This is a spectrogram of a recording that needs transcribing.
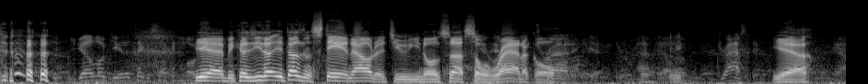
You gotta look. You gotta take a second look. yeah, because you know it doesn't stand out at you. You know, it's not so radical. Dramatic, yeah. Uh, drastic. Yeah. Yeah.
